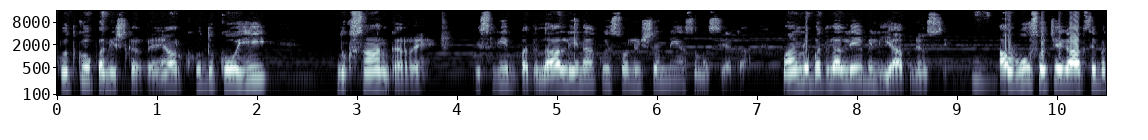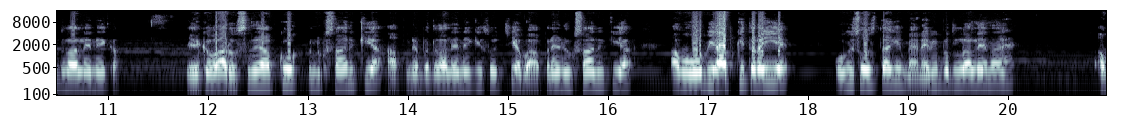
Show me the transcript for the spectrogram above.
खुद को पनिश कर रहे हैं और खुद को ही नुकसान कर रहे हैं। इसलिए बदला लेना कोई सोल्यूशन नहीं है समस्या का। मान लो बदला ले भी लिया आपने उससे। हम्म, अब वो सोचेगा आपसे बदला लेने का। एक बार उसने आपको नुकसान किया आपने बदला लेने की सोची अब आपने नुकसान किया अब वो भी आपकी तरह ही है। वो भी सोचता है कि मैंने भी बदला लेना है। अब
